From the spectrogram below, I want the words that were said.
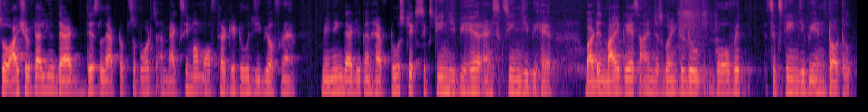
So I should tell you that this laptop supports a maximum of 32 GB of RAM, meaning that you can have two sticks 16 GB here and 16 GB here. But in my case, I'm just going to do go with 16 GB in total.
